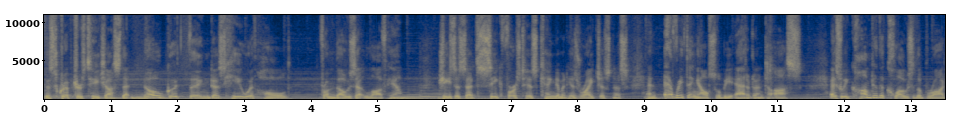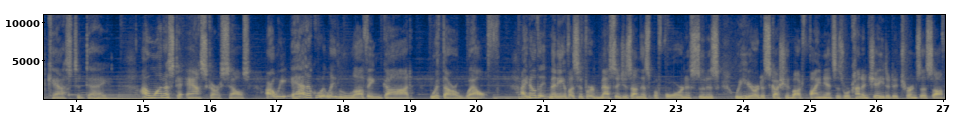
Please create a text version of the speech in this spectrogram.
The scriptures teach us that no good thing does He withhold from those that love Him. Jesus said, Seek first His kingdom and His righteousness, and everything else will be added unto us. As we come to the close of the broadcast today, I want us to ask ourselves are we adequately loving God with our wealth? I know that many of us have heard messages on this before, and as soon as we hear a discussion about finances, we're kind of jaded, it turns us off.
